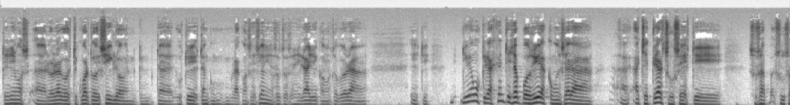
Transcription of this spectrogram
tenemos a lo largo de este cuarto de siglo, en que ustedes están con la concesión y nosotros en el aire con nuestro programa, este, digamos que la gente ya podría comenzar a, a, chequear sus, este, sus, sus,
